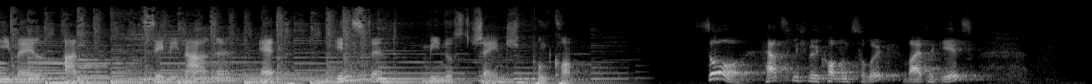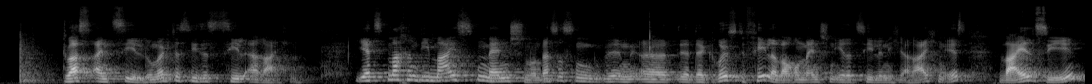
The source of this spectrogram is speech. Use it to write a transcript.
E-Mail an seminare at instant-change.com. So, herzlich willkommen zurück. Weiter geht's. Du hast ein Ziel, du möchtest dieses Ziel erreichen. Jetzt machen die meisten Menschen, und das ist ein, äh, der, der größte Fehler, warum Menschen ihre Ziele nicht erreichen, ist, weil sie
